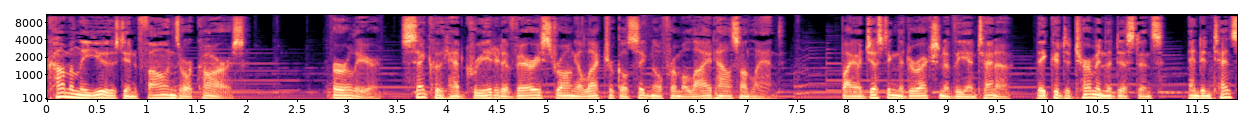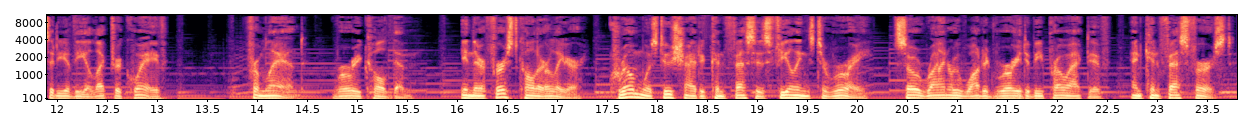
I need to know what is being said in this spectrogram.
commonly used in phones or cars. Earlier, Senku had created a very strong electrical signal from a lighthouse on land. By adjusting the direction of the antenna, they could determine the distance and intensity of the electric wave. From land, Ruri called them. In their first call earlier, Chrome was too shy to confess his feelings to Ruri, so Rinru wanted Ruri to be proactive and confess first.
